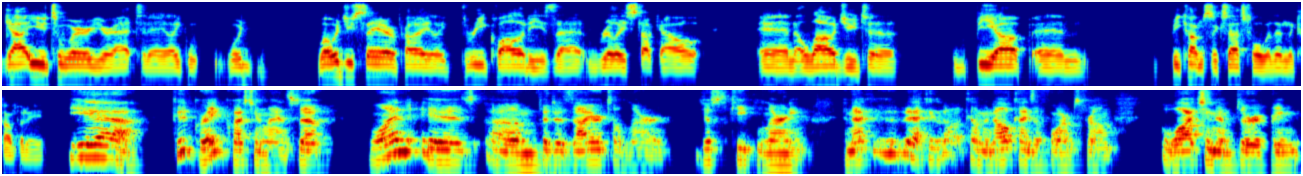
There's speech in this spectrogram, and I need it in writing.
got you to where you're at today? Like, would what would you say are probably like three qualities that really stuck out and allowed you to be up and become successful within the company? Yeah, good, great question, Lance. So, one is um, the desire to learn, just keep learning. And that, that can come in all kinds of forms from watching, and observing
